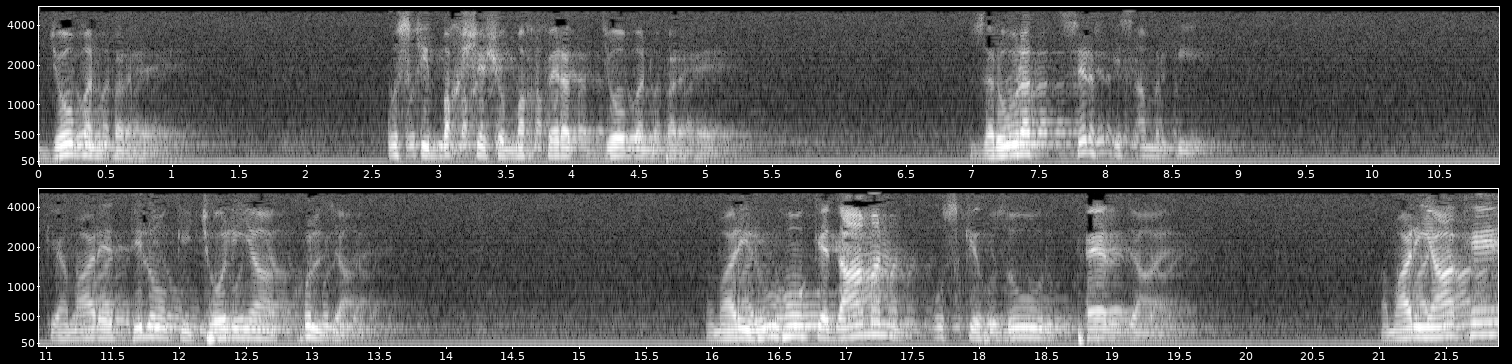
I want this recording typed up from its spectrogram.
جو بن پر ہے، اس کی بخشش و مغفرت جو بن پر ہے، ضرورت صرف اس امر کی۔ کہ ہمارے دلوں کی جھولیاں کھل جائیں۔ ہماری روحوں کے دامن اس کے حضور پھیل جائیں۔ ہماری آنکھیں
